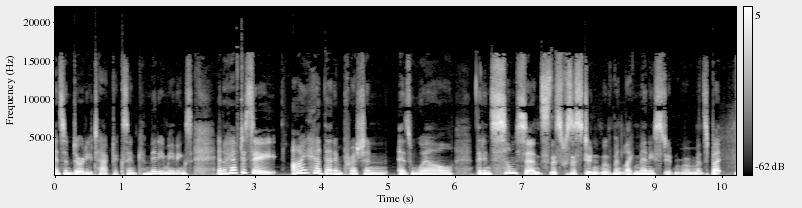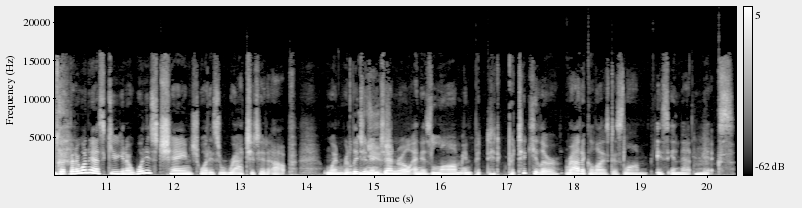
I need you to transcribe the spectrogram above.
and some dirty tactics in committee meetings. And I have to say, I had that impression as well that in some sense this was a student movement like many student movements. But but but I want to ask you, you know, what has changed, what is ratcheted up when religion yes. in general and Islam in particular, radicalized Islam, is in that mix.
